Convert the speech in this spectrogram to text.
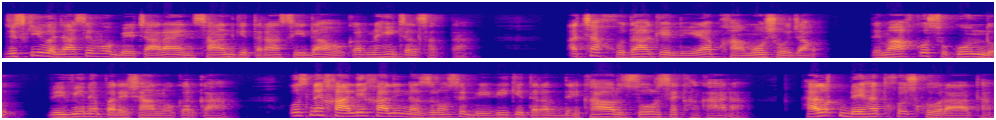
جس کی وجہ سے وہ بیچارہ انسان کی طرح سیدھا ہو کر نہیں چل سکتا۔ اچھا خدا کے لیے اب خاموش ہو جاؤ۔ دماغ کو سکون دو، بیوی نے پریشان ہو کر کہا۔ اس نے خالی خالی نظروں سے بیوی کی طرف دیکھا اور زور سے کھنکھارا۔ حلق بے حد خشک ہو رہا تھا۔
